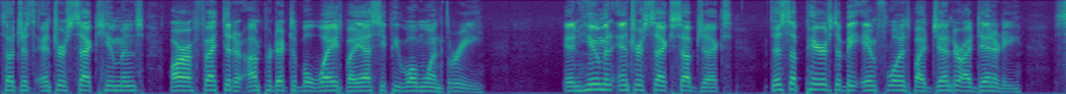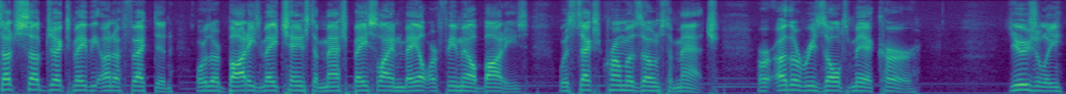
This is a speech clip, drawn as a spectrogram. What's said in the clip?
such as intersex humans, are affected in unpredictable ways by SCP-113. In human intersex subjects, this appears to be influenced by gender identity. Such subjects may be unaffected, or their bodies may change to match baseline male or female bodies, with sex chromosomes to match, or other results may occur. Usually,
